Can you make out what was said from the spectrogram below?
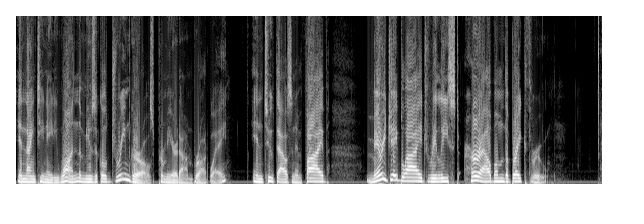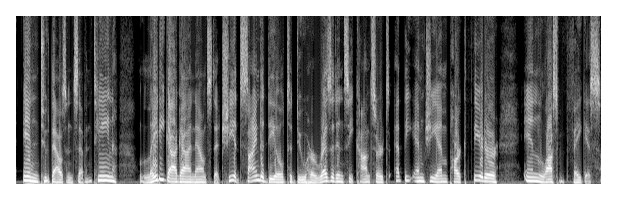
In 1981, the musical Dreamgirls premiered on Broadway. In 2005, Mary J. Blige released her album The Breakthrough. In 2017, Lady Gaga announced that she had signed a deal to do her residency concerts at the MGM Park Theater in Las Vegas.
